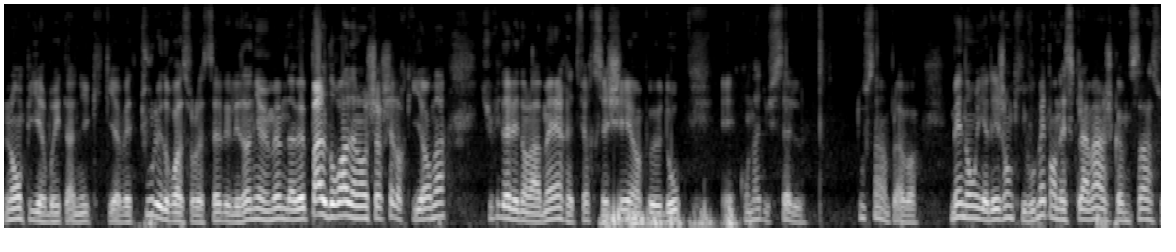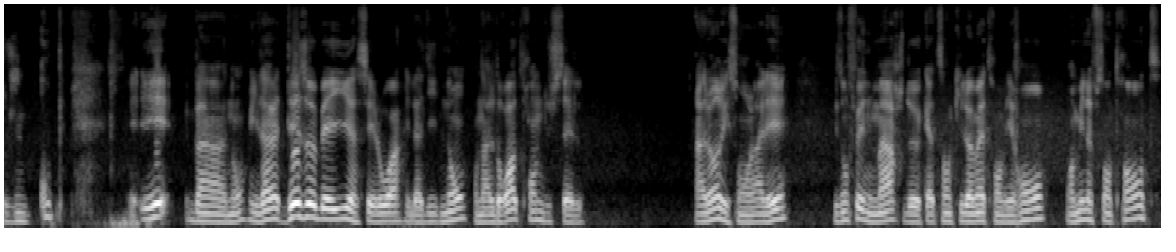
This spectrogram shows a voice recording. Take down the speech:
l'Empire britannique qui avait tous les droits sur le sel et les Indiens eux-mêmes n'avaient pas le droit d'aller en chercher alors qu'il y en a. Il suffit d'aller dans la mer et de faire sécher un peu d'eau et on a du sel. Tout simple à voir. Mais non, il y a des gens qui vous mettent en esclavage comme ça, sous une coupe. Et ben non, il a désobéi à ces lois. Il a dit non, on a le droit de prendre du sel. Alors ils sont allés, ils ont fait une marche de 400 km environ en 1930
